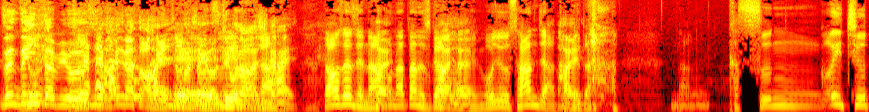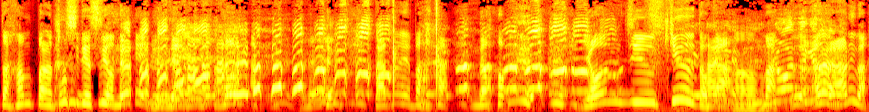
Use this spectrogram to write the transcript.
全然インタビューに入らんと、はい、言いましたけど、自分の話に。はい。タオ先生何本なったんですか、はい53じゃって言ったら、なんかすんごい中途半端な年ですよね。例えば、の、49とか、まあ、49ああるいは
